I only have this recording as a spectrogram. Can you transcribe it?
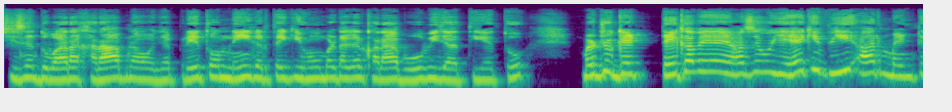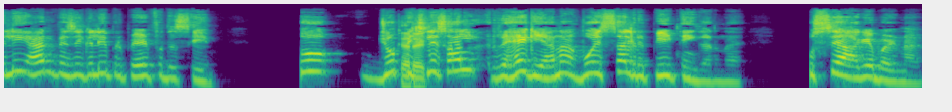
चीज़ें दोबारा ख़राब ना हो जाए। प्रे तो हम नहीं करते कि हों बट अगर ख़राब हो भी जाती हैं तो। बट जो गेट टेक अवे है यहाँ से वो ये है कि we are mentally and physically prepare for the same तो जो Correct. पिछले साल रह गया ना वो इस साल रिपीट नहीं करना है। उससे आगे बढ़ना है।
